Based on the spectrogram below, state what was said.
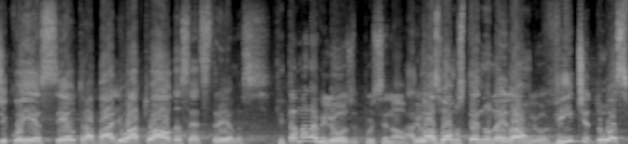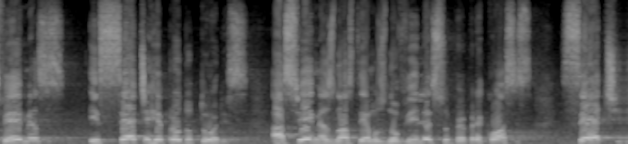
de conhecer o trabalho atual das Sete Estrelas. Que está maravilhoso, por sinal. Viu? Nós vamos ter no tá leilão 22 fêmeas e 7 reprodutores. As fêmeas nós temos novilhas super precoces, 7,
